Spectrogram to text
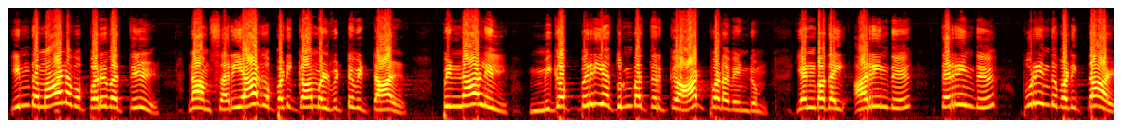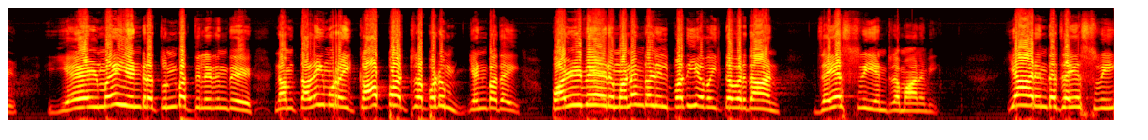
இந்த மாணவ பருவத்தில் நாம் சரியாக படிக்காமல் விட்டுவிட்டால் பின்னாளில் மிகப்பெரிய துன்பத்திற்கு ஆட்பட வேண்டும். என்பதை அறிந்து தெரிந்து புரிந்து படித்தால் ஏழ்மை என்ற துன்பத்திலிருந்து நம் தலைமுறை காப்பாற்றப்படும் என்பதை பல்வேறு மனங்களில் பதிய வைத்தவர்தான் ஜெயஸ்ரீ என்ற மாணவி. யார் இந்த ஜெயஸ்ரீ?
